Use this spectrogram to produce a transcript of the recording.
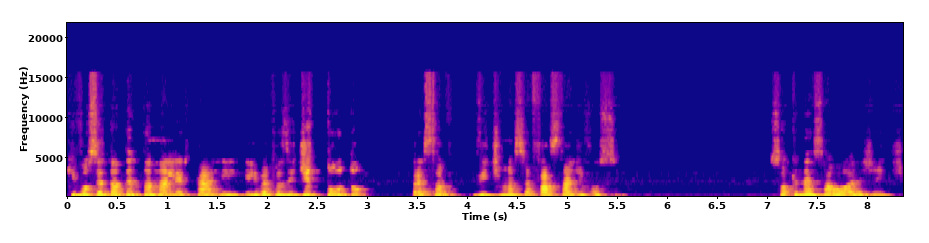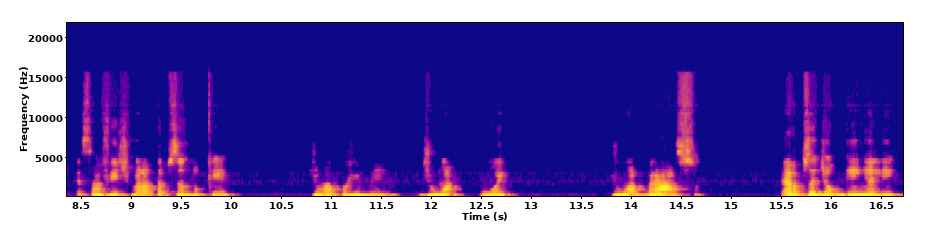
que você está tentando alertar ali, ele vai fazer de tudo para essa vítima se afastar de você. Só que nessa hora, gente, essa vítima ela está precisando do quê? De um acolhimento, de um apoio, de um abraço. Ela precisa de alguém ali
